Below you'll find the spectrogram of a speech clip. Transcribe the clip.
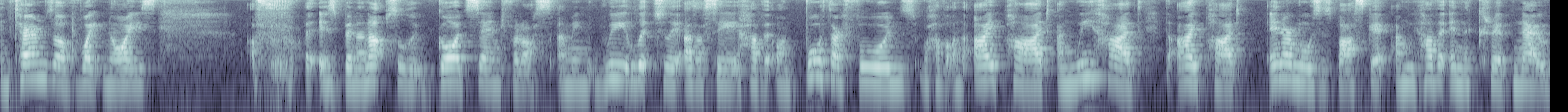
In terms of white noise, has been an absolute godsend for us. I mean, we literally, as I say, have it on both our phones, we have it on the iPad, and we had the iPad in our Moses basket, and we have it in the crib now.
